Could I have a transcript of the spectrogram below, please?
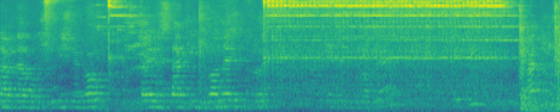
prawda? Uczyliśmy go. To jest taki dzwonek, który... Taki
